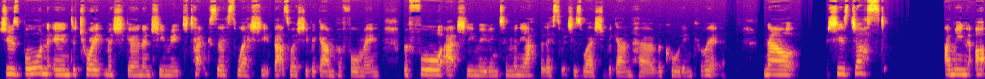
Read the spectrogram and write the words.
She was born in Detroit, Michigan, and she moved to Texas, where she that's where she began performing before actually moving to Minneapolis, which is where she began her recording career. Now, she's just I mean, I,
